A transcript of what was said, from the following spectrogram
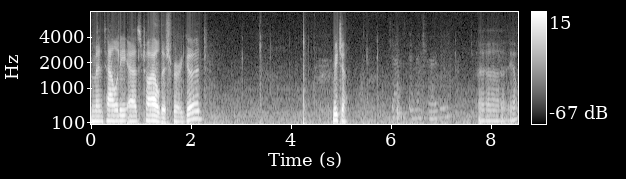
Mentality as childish. Very good. Richa. Uh, yep.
